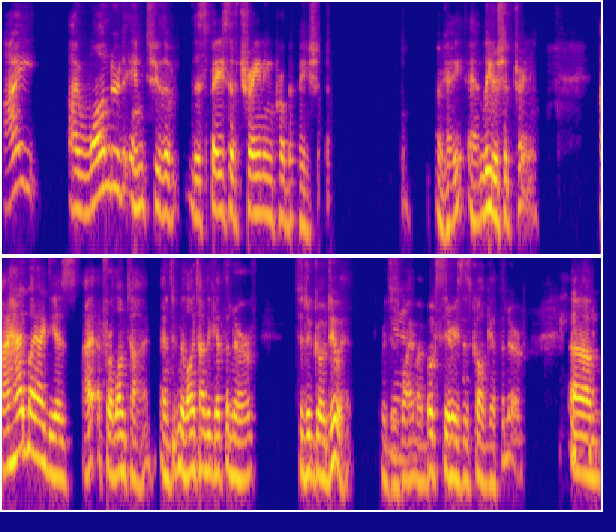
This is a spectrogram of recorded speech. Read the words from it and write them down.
I I wandered into the, the space of training probation, okay, and leadership training. I had my ideas for a long time, and it took me a long time to get the nerve to, to go do it, which yeah. is why my book series is called Get the Nerve. Um,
